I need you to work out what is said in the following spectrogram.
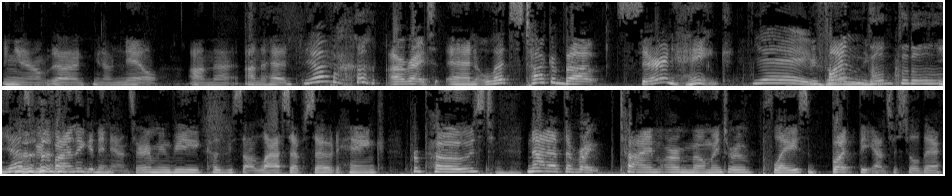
And, you know, uh, you know, nail on that on the head. Yeah. All right, and let's talk about Sarah and Hank. Yay. We finally, yes, we finally get an answer. I mean, we because we saw last episode, Hank proposed, not at the right time or moment or place, but the answer's still there.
